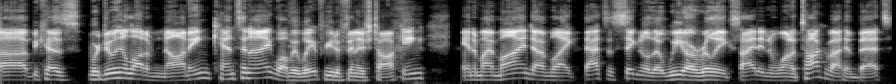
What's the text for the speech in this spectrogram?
uh, because we're doing a lot of nodding, Kent and I, while we wait for you to finish talking. And in my mind, I'm like, that's a signal that we are really excited and want to talk about him, Betz.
